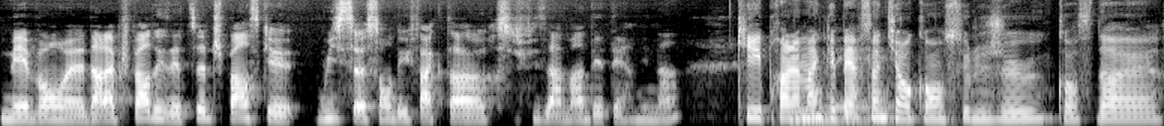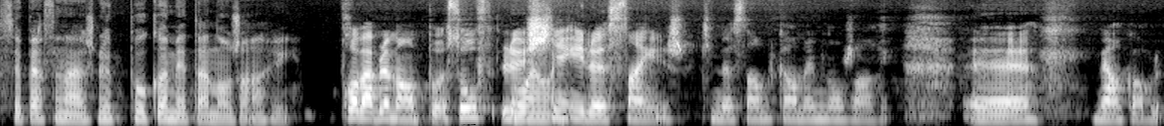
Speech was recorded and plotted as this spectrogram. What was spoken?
Mais bon, euh, dans la plupart des études, je pense que oui, ce sont des facteurs suffisamment déterminants. Qui est probablement que les personnes qui ont conçu le jeu considèrent ce personnage-là pas comme étant non-genré. Probablement pas, sauf le chien et le singe, qui me semblent quand même non-genrés. Euh, mais encore là.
